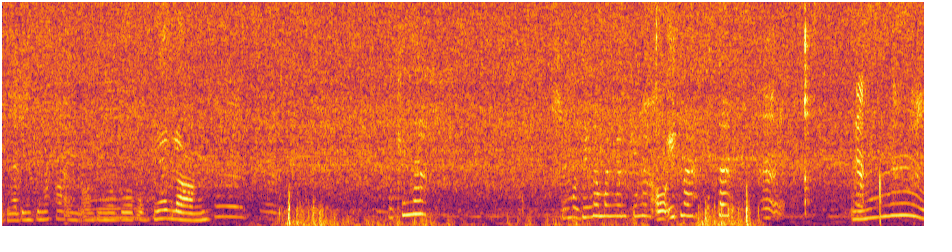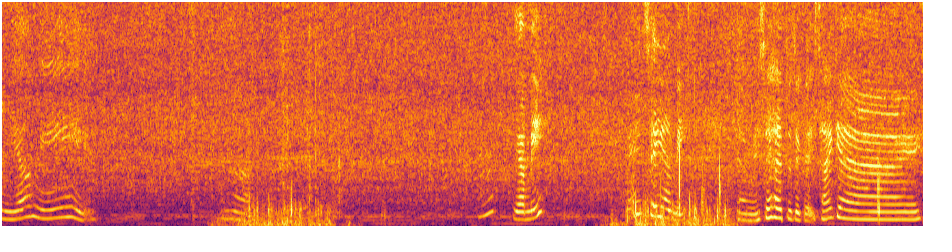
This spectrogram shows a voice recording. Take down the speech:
Hindi nga din kinakain. O, dinagurog niya lang. Okay na. Hindi din naman yan kina. O, eat na, eat na. Mmm, yummy. Ano? Hmm? Yummy? Okay, say yummy. Yummy. Say hi to the guys. Hi, guys.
